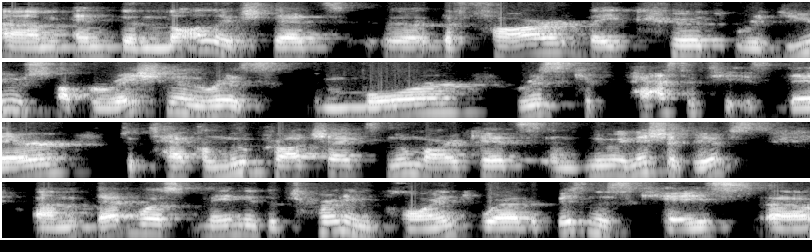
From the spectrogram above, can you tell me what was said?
um, and the knowledge that uh, the far they could reduce operational risk, the more risk capacity is there to tackle new projects, new markets, and new initiatives. Um, that was mainly the turning point where the business case uh,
